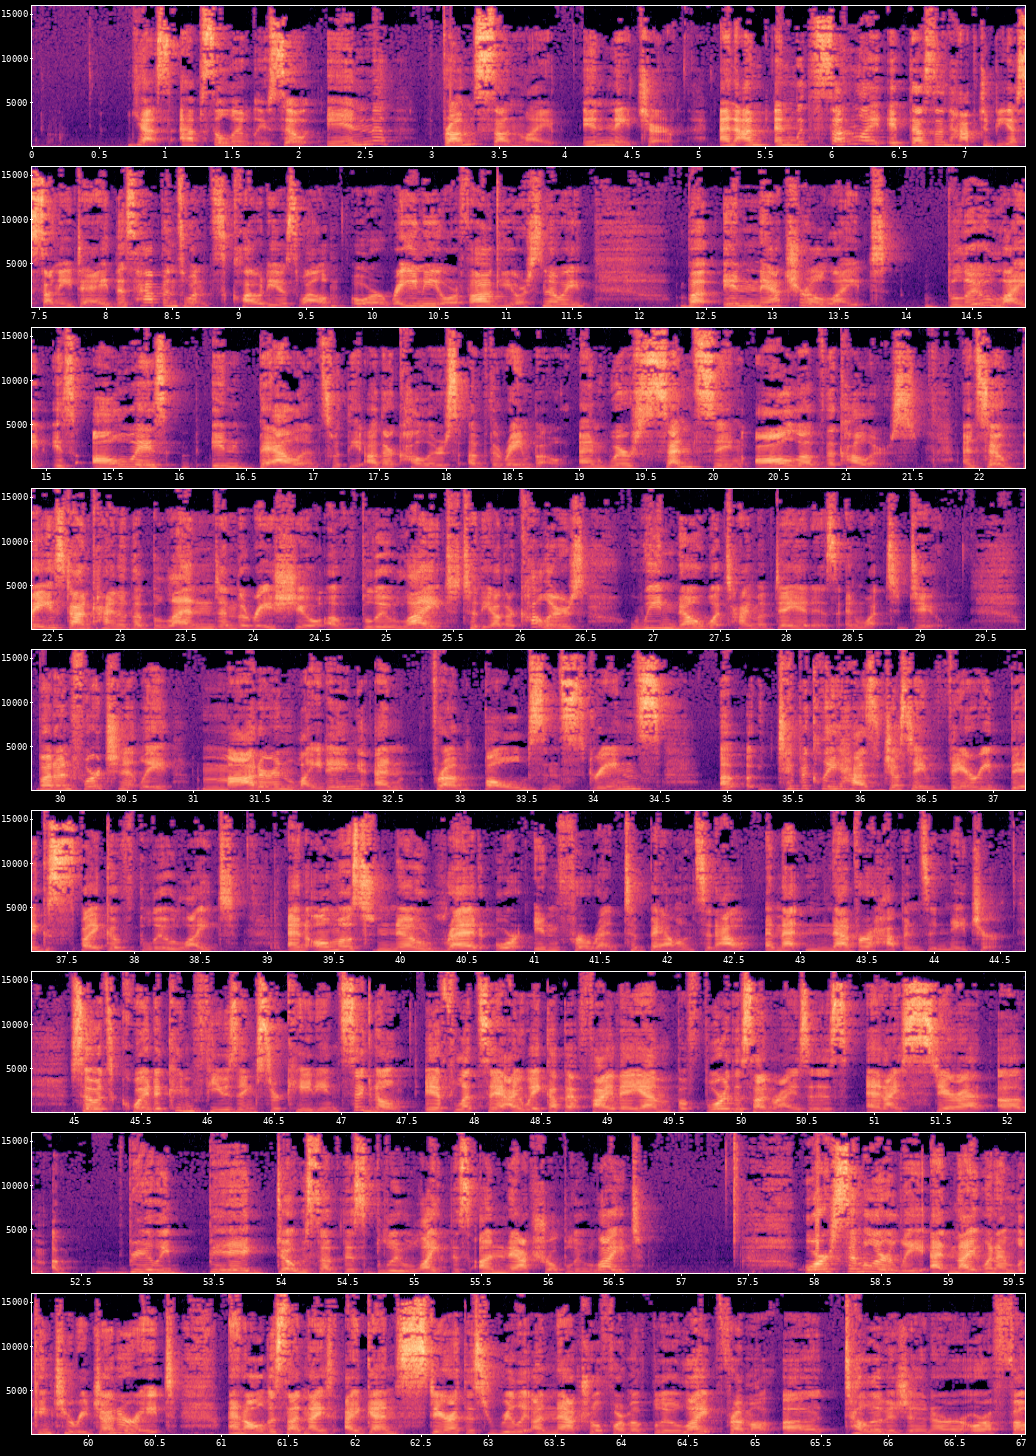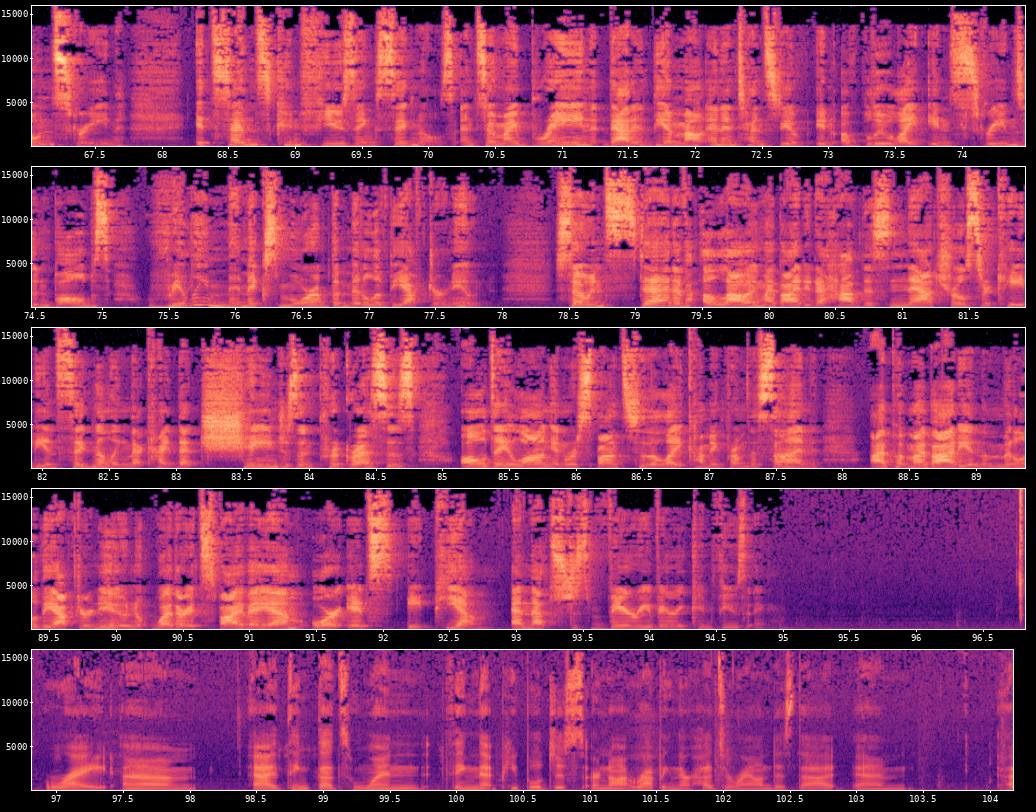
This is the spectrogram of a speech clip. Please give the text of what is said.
Yes, absolutely. So in from sunlight in nature, and I'm and with sunlight, it doesn't have to be a sunny day. This happens when it's cloudy as well, or rainy, or foggy, or snowy. But in natural light, blue light is always in balance with the other colors of the rainbow, and we're sensing all of the colors. And so, based on kind of the blend and the ratio of blue light to the other colors, we know what time of day it is and what to do. But unfortunately, modern lighting and from bulbs and screens uh, typically has just a very big spike of blue light and almost no red or infrared to balance it out. And that never happens in nature. So it's quite a confusing circadian signal if, let's say, I wake up at 5 a.m. before the sun rises and I stare at um, a really big dose of this blue light, this unnatural blue light. Or similarly, at night when I'm looking to regenerate, and all of a sudden I, I again stare at this really unnatural form of blue light from a, a television or, or a phone screen, it sends confusing signals. And so my brain, that the amount and intensity of, of blue light in screens and bulbs really mimics more of the middle of the afternoon. So instead of allowing my body to have this natural circadian signaling that kind that changes and progresses all day long in response to the light coming from the sun, I put my body in the middle of the afternoon, whether it's 5 a.m. or it's 8 p.m. And that's just very, very confusing. Right. Um, I think that's one thing that people just are not wrapping their heads around is that um,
